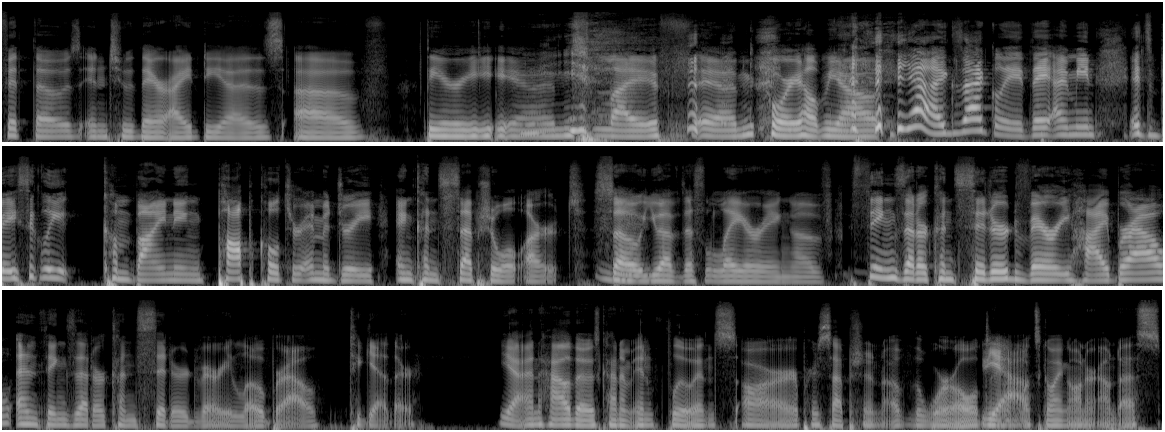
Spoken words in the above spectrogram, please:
fit those into their ideas of theory and life and Corrie help me out. yeah, exactly. They I mean, it's basically combining pop culture imagery and conceptual art. So mm-hmm. you have this layering of things that are considered very highbrow and things that are considered very lowbrow together. Yeah, and how those kind of influence our perception of the world and Yeah. what's going on around us.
